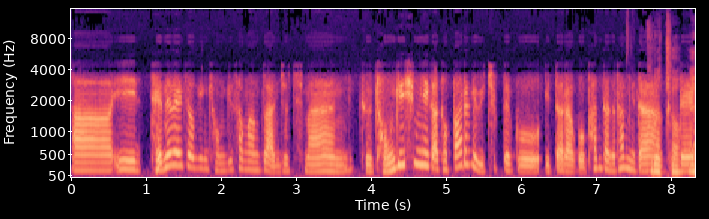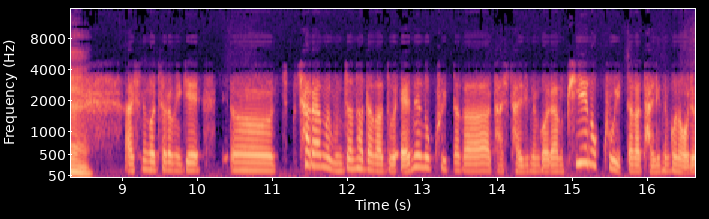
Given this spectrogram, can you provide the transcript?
아, 이 대내외적인 경기 상황도 안 좋지만 그 경기 심리가 더 빠르게 위축되고 있다라고 판단을 합니다. 그렇죠. 근데 예. 아시는 것처럼 이게 어 차량을 운전하다가도 N해 놓고 있다가 다시 달리는 거랑 P해 놓고 있다가 달리는 건 어려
